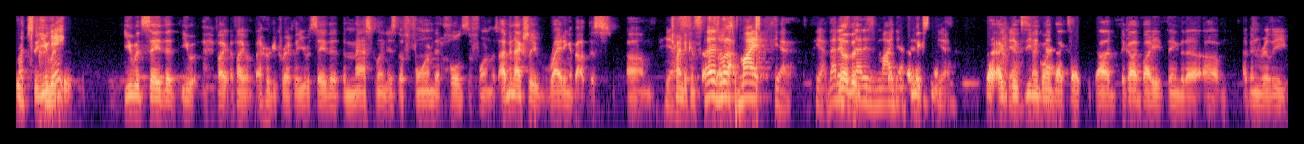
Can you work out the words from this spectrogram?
let's so you create. would you would say that you if I if I, I heard you correctly you would say that the masculine is the form that holds the formless i've been actually writing about this um Yes. trying to conceptualize That is what I, my yeah yeah that is no, that is my that- that definition. makes sense. Yeah. But I, Yeah, it's even going that- back to like the God, the God body thing that uh, um, I've been really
